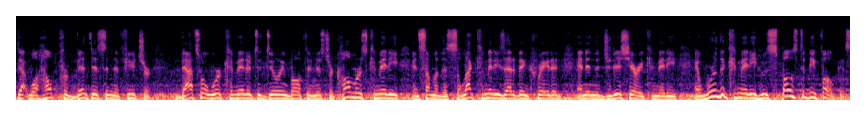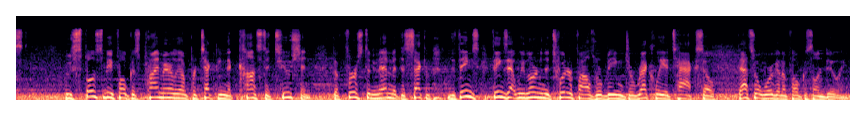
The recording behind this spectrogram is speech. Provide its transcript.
that will help prevent this in the future. That's what we're committed to doing both in Mr. Comer's committee and some of the select committees that have been created and in the Judiciary Committee. And we're the committee who's supposed to be focused who's supposed to be focused primarily on protecting the Constitution, the First Amendment, the Second, the things things that we learned in the Twitter files were being directly attacked. So that's what we're going to focus on doing.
